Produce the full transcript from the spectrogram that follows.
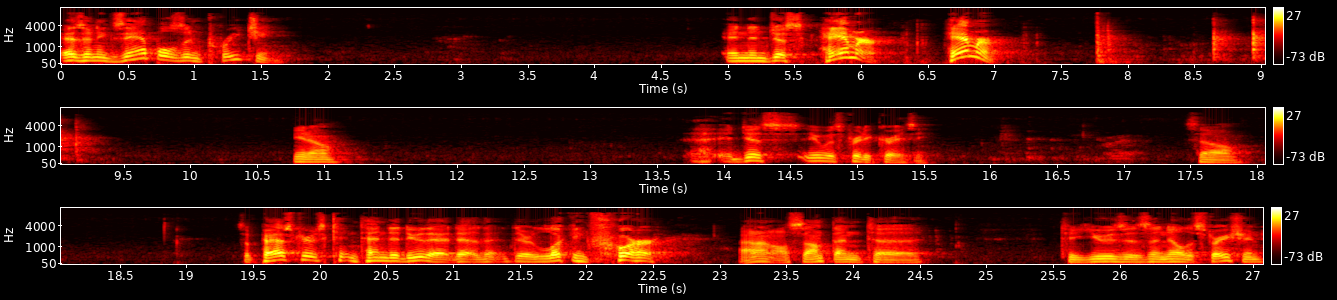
as an examples in preaching. And then just hammer, hammer. You know, it just, it was pretty crazy. So, so pastors can tend to do that. They're looking for, I don't know, something to, to use as an illustration.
